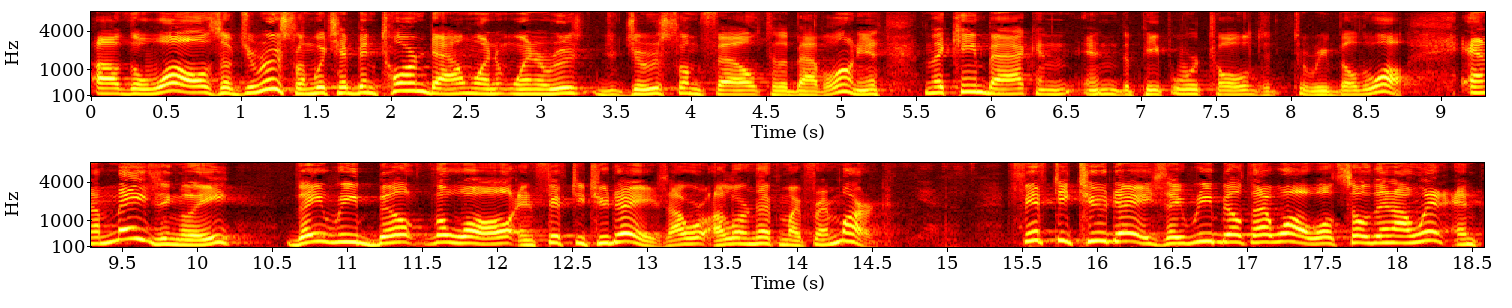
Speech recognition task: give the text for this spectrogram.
of the walls of Jerusalem, which had been torn down when, when Jerusalem fell to the Babylonians. And they came back, and, and the people were told to, to rebuild the wall. And amazingly, they rebuilt the wall in 52 days. I, I learned that from my friend Mark. 52 days they rebuilt that wall. Well, so then I went and,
